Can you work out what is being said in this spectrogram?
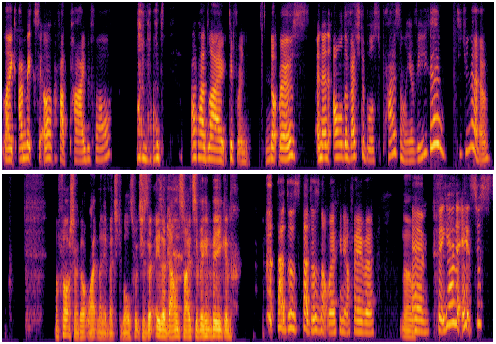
Like I mix it up. I've had pie before. I've had I've had like different nut roasts. And then all the vegetables surprisingly are vegan. Did you know? Unfortunately, I don't like many vegetables, which is a, is a downside to being vegan. that does that does not work in your favor. No. Um, but yeah, it's just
